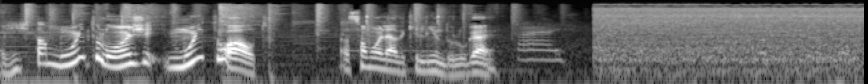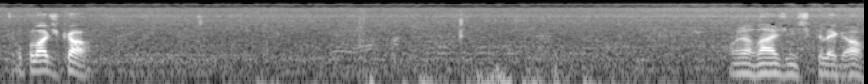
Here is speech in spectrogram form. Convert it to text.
A gente tá muito longe, muito alto. Dá só uma olhada que lindo o lugar. Pro lado de cá. Olha lá, gente, que legal.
